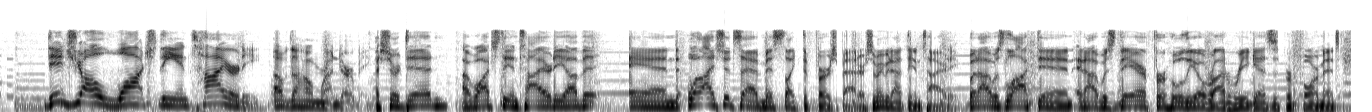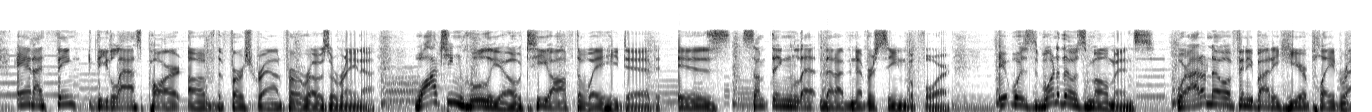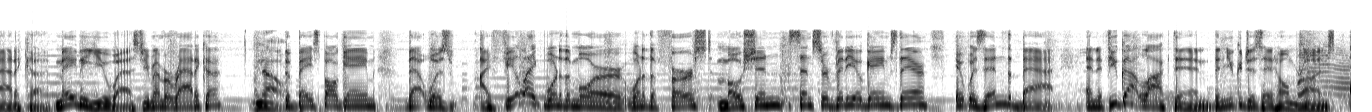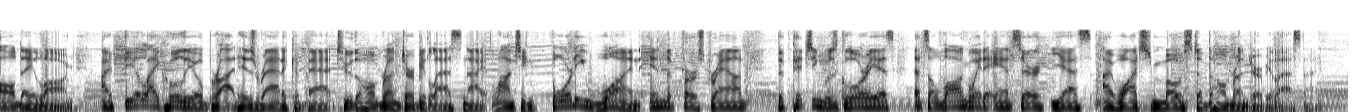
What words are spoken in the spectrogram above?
Did y'all watch the entirety of the home run derby? I sure did. I watched the entirety of it. And, well, I should say I missed like the first batter, so maybe not the entirety. But I was locked in and I was there for Julio Rodriguez's performance. And I think the last part of the first round for Rosa Rosarena. Watching Julio tee off the way he did is something that, that I've never seen before. It was one of those moments where I don't know if anybody here played Radica. Maybe you, Wes. Do you remember Radica? No. The baseball game that was, I feel like one of the more, one of the first motion sensor video games there. It was in the bat. And if you got locked in, then you could just hit home runs all day long. I feel like Julio brought his Radica bat to the home run derby last night, launching 41 in the first round. The pitching was glorious. That's a long way to answer. Yes, I watched most of the home run derby last night.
